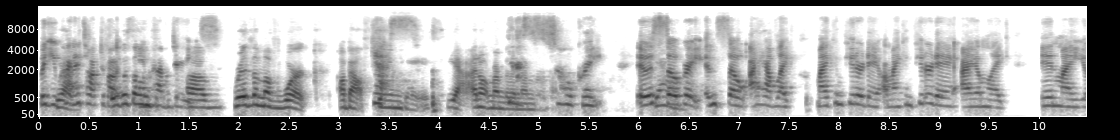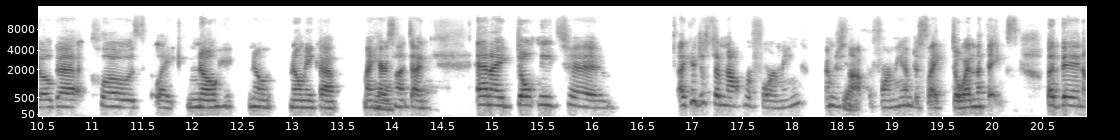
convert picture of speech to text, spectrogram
but you yeah. kind of talked about it was on have days. Uh, rhythm of work about yes. theme days. Yeah, I don't remember the number. So great. It was yeah. so great. And so I have like my computer day. On my computer day, I am like in my yoga clothes, like no no no makeup. My hair's yeah. not done, and I don't need to like I just am not performing. I'm just not performing. I'm just like doing the things. But then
